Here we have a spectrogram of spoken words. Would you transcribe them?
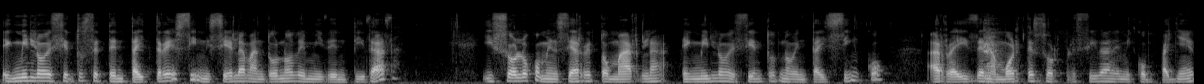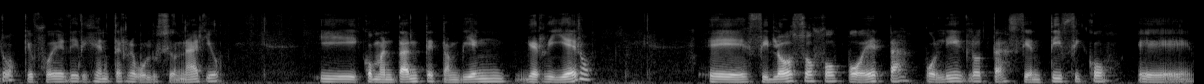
En 1973 inicié el abandono de mi identidad y solo comencé a retomarla en 1995 a raíz de la muerte sorpresiva de mi compañero, que fue dirigente revolucionario y comandante también guerrillero, eh, filósofo, poeta, políglota, científico, eh,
